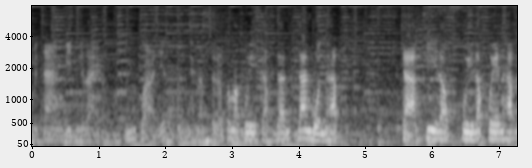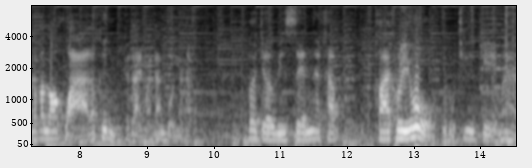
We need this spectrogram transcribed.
ไปจ้างบินก็ได้ครับคุ้มกว่าเยอะนะครับเสร็จแล้วก็มาคุยกับด้านด้านบนนะครับ จากที่เราคุยรับเควสนะครับ แล้วก็ล้อขวาแล้วขึ้นกระไดมาด้านบนนะครับ ก็เจอวินเซนต์นะครับคลาคริโอโอ้โหชื่อเก๋มาก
